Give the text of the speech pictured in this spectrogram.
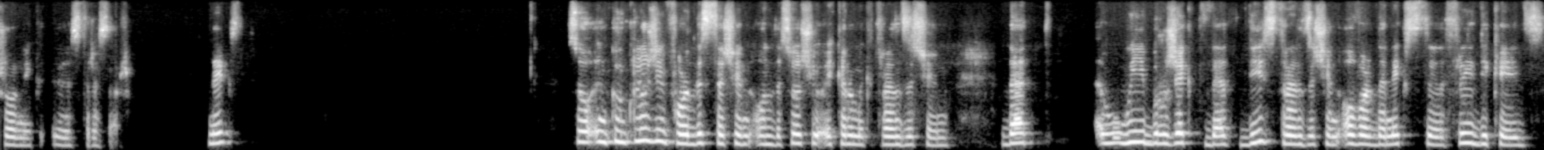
chronic stressor. Next. So in conclusion for this session on the socio-economic transition, that we project that this transition over the next uh, three decades,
